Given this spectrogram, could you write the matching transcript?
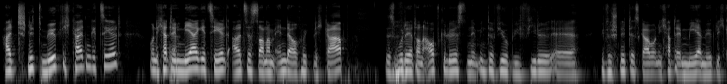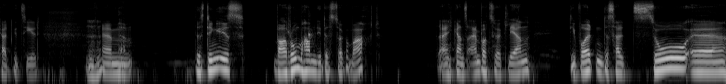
halt Schnittmöglichkeiten gezählt und ich hatte Ja. mehr gezählt, als es dann am Ende auch wirklich gab. Das wurde Mhm. ja dann aufgelöst in dem Interview, wie viel, äh, wie viel Schnitte es gab und ich hatte mehr Möglichkeiten gezählt. Mhm. Ähm, ja. Das Ding ist, warum haben die das so gemacht? Das ist eigentlich ganz einfach zu erklären. Die wollten das halt so äh,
